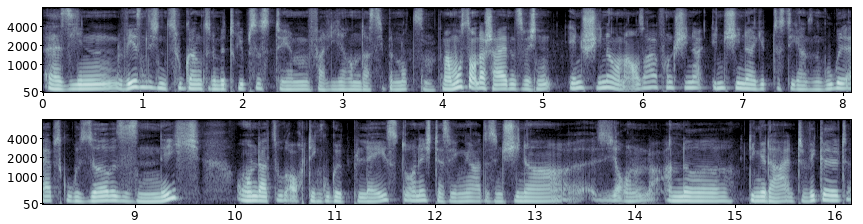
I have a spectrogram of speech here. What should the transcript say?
äh, sie einen wesentlichen Zugang zu den Betriebssystemen verlieren, das sie benutzen. Man muss da unterscheiden zwischen in China und außerhalb von China. In China gibt es die ganzen Google Apps, Google Services nicht und dazu auch den Google Play Store nicht. Deswegen hat es in China äh, sich auch andere Dinge da entwickelt, äh,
